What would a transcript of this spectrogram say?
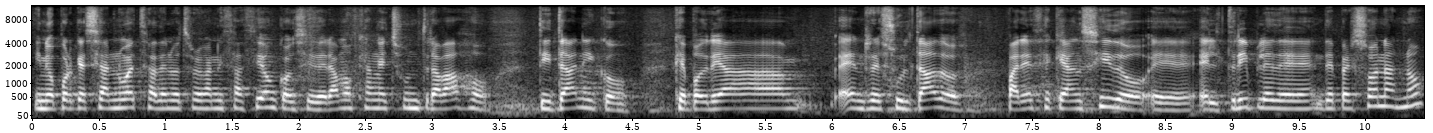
y no porque sean nuestras de nuestra organización, consideramos que han hecho un trabajo titánico que podría, en resultados, parece que han sido eh, el triple de, de personas, ¿no?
